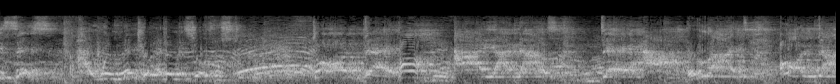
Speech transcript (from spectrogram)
He says, I will make your enemies your footstool. Today, I announce they are right under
